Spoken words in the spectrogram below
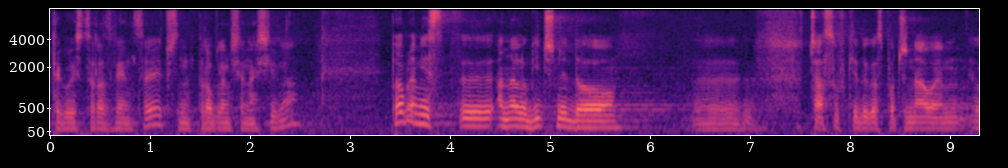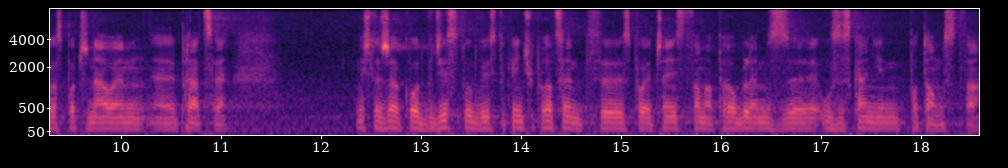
tego jest coraz więcej? Czy ten problem się nasila? Problem jest y, analogiczny do czasów, kiedy rozpoczynałem, rozpoczynałem y, pracę. Myślę, że około 20-25% y, społeczeństwa ma problem z uzyskaniem potomstwa.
